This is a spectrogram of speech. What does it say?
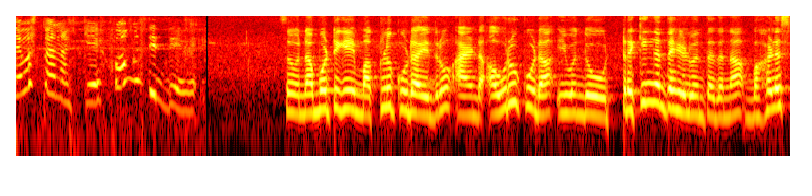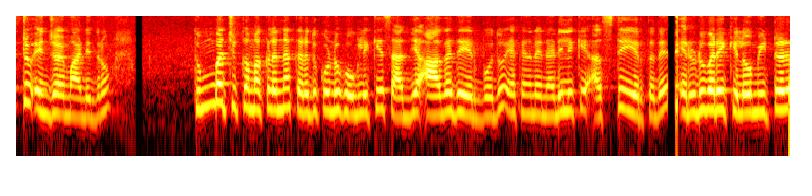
ದೇವಸ್ಥಾನಕ್ಕೆ ಹೋಗುತ್ತಿದ್ದೇವೆ. ಸೊ ನಮ್ಮೊಟ್ಟಿಗೆ ಮಕ್ಕಳು ಕೂಡ ಇದ್ರು ಆ್ಯಂಡ್ ಅವರು ಕೂಡ ಈ ಒಂದು ಟ್ರೆಕ್ಕಿಂಗ್ ಅಂತ ಹೇಳುವಂಥದ್ದನ್ನು ಬಹಳಷ್ಟು ಎಂಜಾಯ್ ಮಾಡಿದ್ರು. ತುಂಬ ಚಿಕ್ಕ ಮಕ್ಕಳನ್ನ ಕರೆದುಕೊಂಡು ಹೋಗಲಿಕ್ಕೆ ಸಾಧ್ಯ ಆಗದೇ ಇರ್ಬೋದು. ಯಾಕಂದರೆ ನಡಿಲಿಕ್ಕೆ ಅಷ್ಟೇ ಇರ್ತದೆ. ಎರಡೂವರೆ ಕಿಲೋಮೀಟರ್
